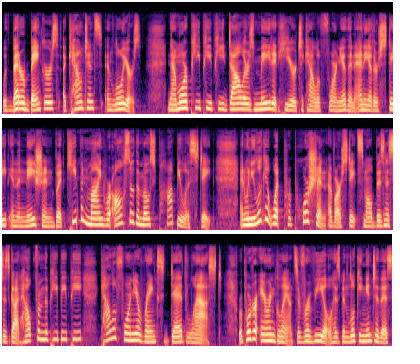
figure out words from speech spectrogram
with better bankers, accountants, and lawyers. Now, more PPP dollars made it here to California than any other state in the nation, but keep in mind we're also the most populous state. And when you look at what proportion of our state's small businesses got help from the PPP, California ranks dead last. Reporter Aaron Glantz of Reveal has been looking into this.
